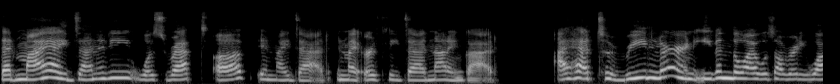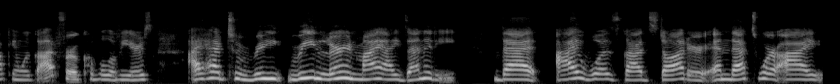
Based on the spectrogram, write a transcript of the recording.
that my identity was wrapped up in my dad, in my earthly dad, not in God. I had to relearn, even though I was already walking with God for a couple of years, I had to re- relearn my identity that I was God's daughter. And that's where I,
